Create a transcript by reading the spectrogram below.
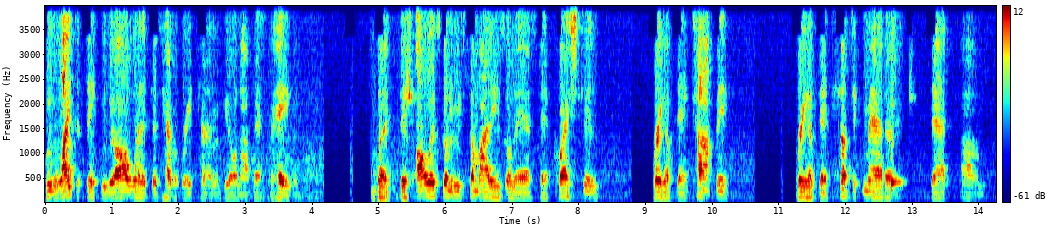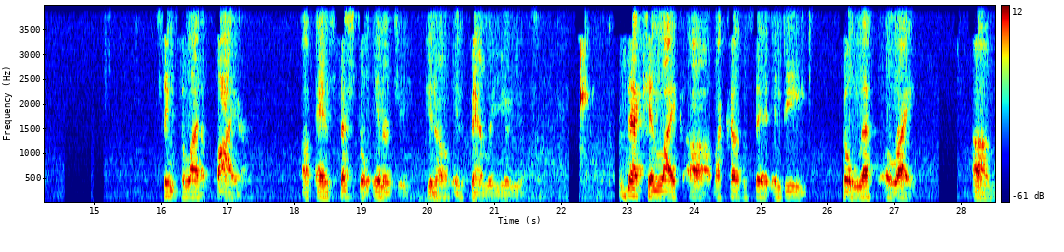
we would like to think we would all want to just have a great time and be on our best behavior. But there's always going to be somebody who's going to ask that question, bring up that topic, bring up that subject matter that um, seems to light a fire of ancestral energy, you know, in family reunions. That can, like uh, my cousin said, indeed go left or right. Um,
